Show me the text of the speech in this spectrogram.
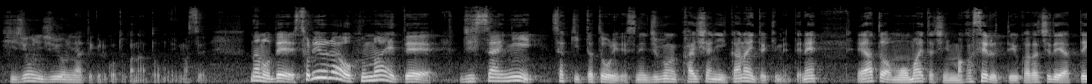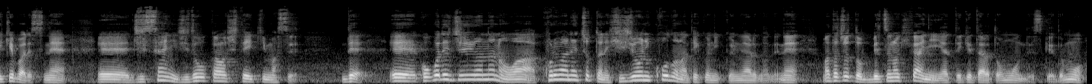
非常に重要になってくることかなと思います。なので、それらを踏まえて、実際にさっき言った通りですね、自分が会社に行かないと決めてね、えあとはもうお前たちに任せるっていう形でやっていけばですね、えー、実際に自動化をしていきます。で、えー、ここで重要なのは、これはね、ちょっとね、非常に高度なテクニックになるのでね、またちょっと別の機会にやっていけたらと思うんですけれども、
